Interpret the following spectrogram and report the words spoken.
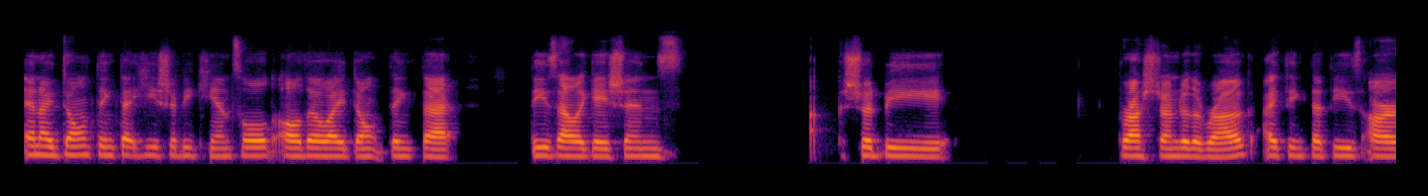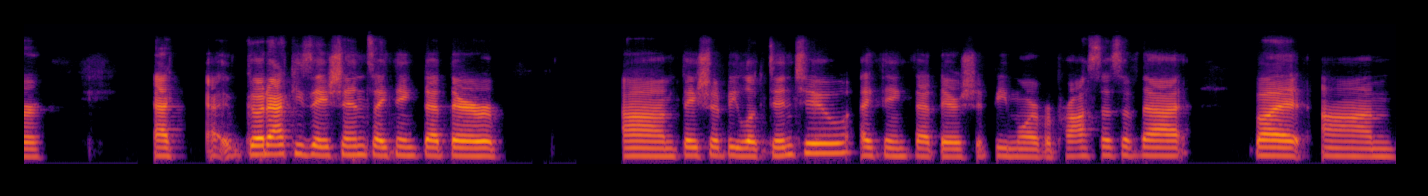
and I don't think that he should be canceled, although I don't think that these allegations uh, should be brushed under the rug. I think that these are ac- uh, good accusations. I think that they're um, they should be looked into. I think that there should be more of a process of that. But um,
